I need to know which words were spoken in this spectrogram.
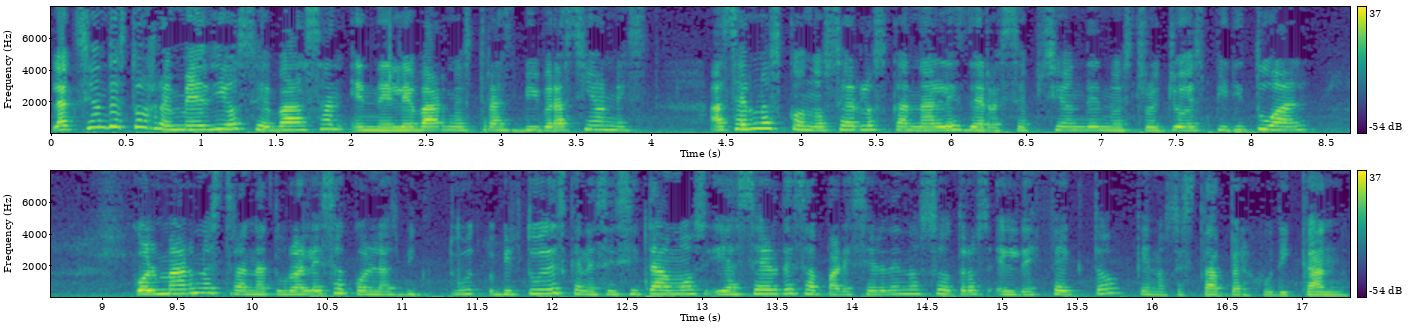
La acción de estos remedios se basan en elevar nuestras vibraciones, hacernos conocer los canales de recepción de nuestro yo espiritual, colmar nuestra naturaleza con las virtu- virtudes que necesitamos y hacer desaparecer de nosotros el defecto que nos está perjudicando.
